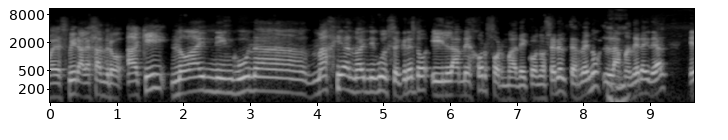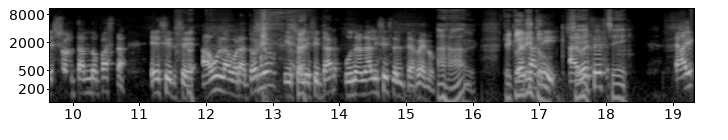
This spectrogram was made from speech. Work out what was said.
Pues mira, Alejandro, aquí no hay ninguna magia, no hay ningún secreto y la mejor forma de conocer el terreno, la manera ideal, es soltando pasta. Es irse a un laboratorio y solicitar un análisis del terreno. Ajá. Qué clarito. Es así. A Sí, veces sí. hay,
